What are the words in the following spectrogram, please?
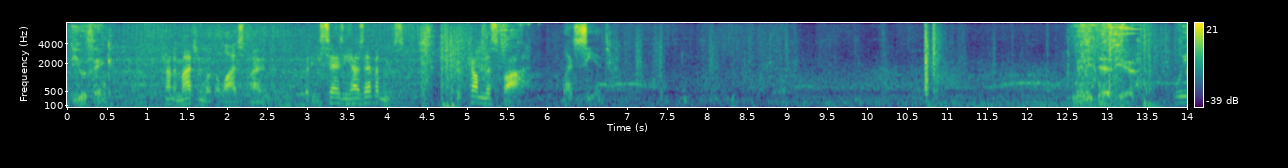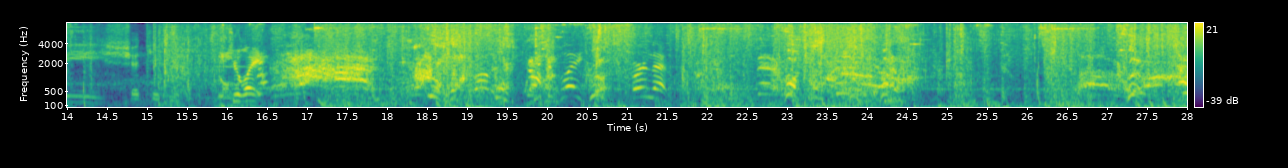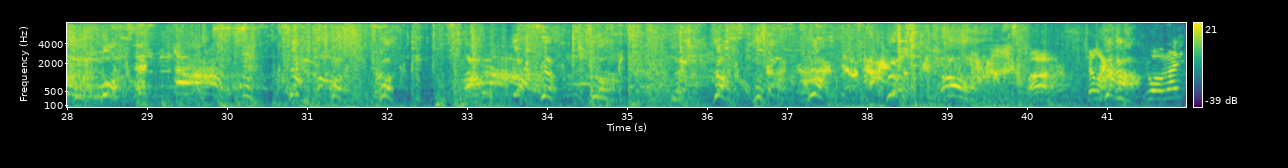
What do you think? Can't imagine what the lad's found, but he says he has evidence. We've come this far. Let's see it. Many dead here. We should keep moving. Too late. Blaze! Burn them! Wow. Chiller, you all right?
